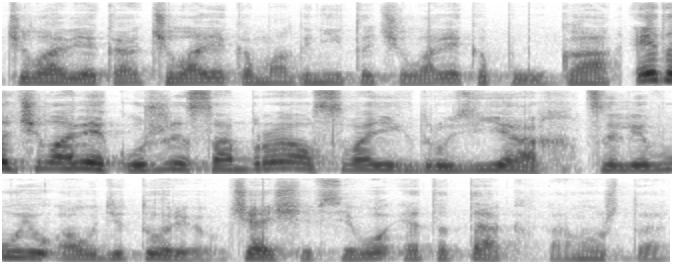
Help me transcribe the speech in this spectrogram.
человека, человека-магнита, человека-паука. Этот человек уже собрал в своих друзьях целевую аудиторию. Чаще всего это так, потому что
